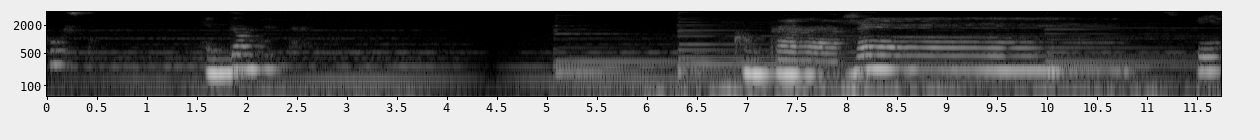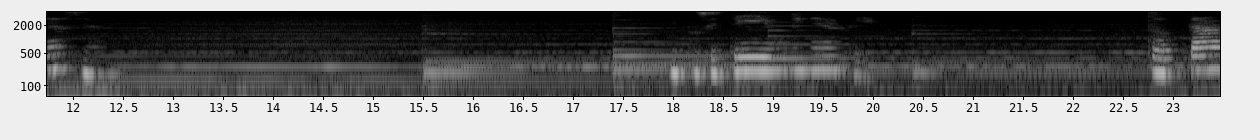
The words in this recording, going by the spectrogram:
Justo. ¿En dónde estás? Con cada respiración. positivo e negativo. Total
